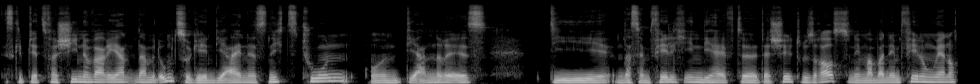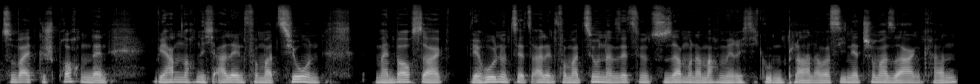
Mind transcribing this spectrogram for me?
es gibt jetzt verschiedene Varianten, damit umzugehen. Die eine ist nichts tun und die andere ist, die, und das empfehle ich Ihnen, die Hälfte der Schilddrüse rauszunehmen. Aber eine Empfehlung wäre noch zu weit gesprochen, denn wir haben noch nicht alle Informationen. Mein Bauch sagt, wir holen uns jetzt alle Informationen, dann setzen wir uns zusammen und dann machen wir einen richtig guten Plan. Aber was ich Ihnen jetzt schon mal sagen kann,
